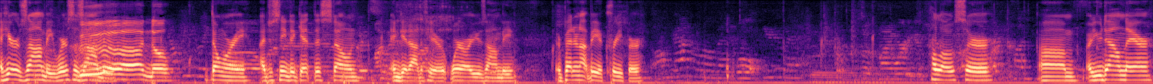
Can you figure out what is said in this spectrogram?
I hear a zombie. Where's the zombie? Uh, no. Don't worry. I just need to get this stone and get out of here. Where are you, zombie? There better not be a creeper. Hello, sir. Um, are you down there?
